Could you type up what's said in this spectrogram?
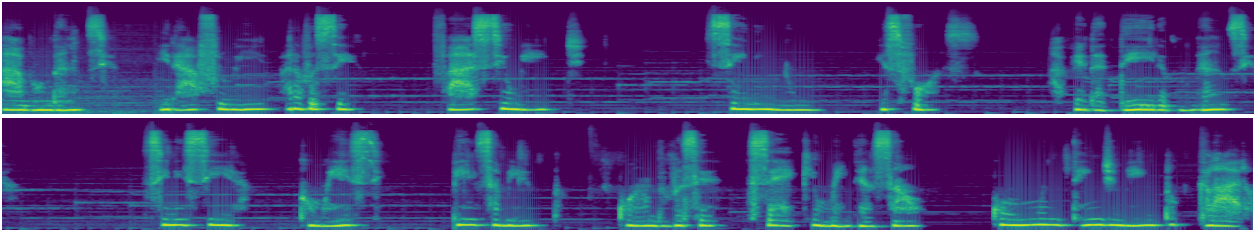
a abundância irá fluir para você facilmente, sem nenhum esforço. A verdadeira abundância se inicia com esse pensamento quando você segue uma intenção com um entendimento claro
